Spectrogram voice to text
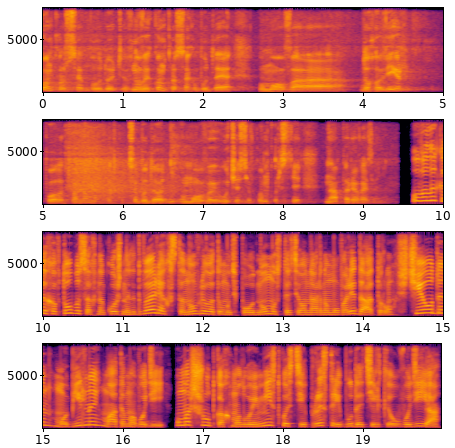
конкурси будуть в нових конкурсах буде умова договір по електронному квитку. Це буде умови участі в конкурсі на перевезення. У великих автобусах на кожних дверях встановлюватимуть по одному стаціонарному валідатору. Ще один мобільний матиме водій. У маршрутках малої місткості пристрій буде тільки у водія.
